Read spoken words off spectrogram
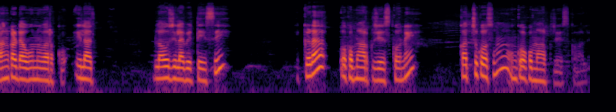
సంక డౌన్ వరకు ఇలా బ్లౌజ్ ఇలా పెట్టేసి ఇక్కడ ఒక మార్క్ చేసుకొని ఖర్చు కోసం ఇంకొక మార్క్ చేసుకోవాలి.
